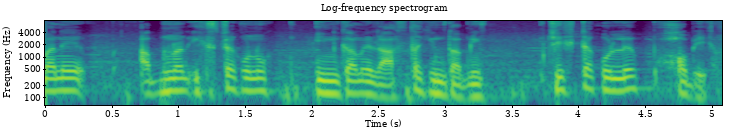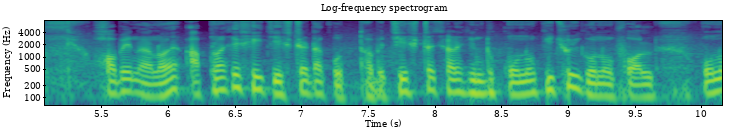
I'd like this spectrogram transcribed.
মানে আপনার এক্সট্রা কোনো ইনকামের রাস্তা কিন্তু আপনি চেষ্টা করলে হবে। হবে না নয়, আপনাকে সেই চেষ্টাটা করতে হবে। চেষ্টা ছাড়া কিন্তু কোনো কিছুই, কোনো ফল, কোনো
